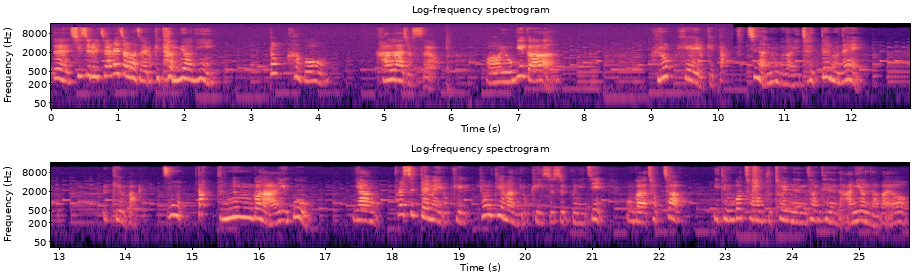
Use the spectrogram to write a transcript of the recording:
네, 치즈를 자르자마자 이렇게 단면이 똑 하고 갈라졌어요. 아, 여기가 그렇게 이렇게 딱 붙진 않는구나. 이 재 때문에 이렇게 막 찐, 딱 붙는 건 아니고 그냥 프레스 때문에 이렇게 형태만 이렇게 있었을 뿐이지 뭔가 접착이 된 것처럼 붙어 있는 상태는 아니었나 봐요.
